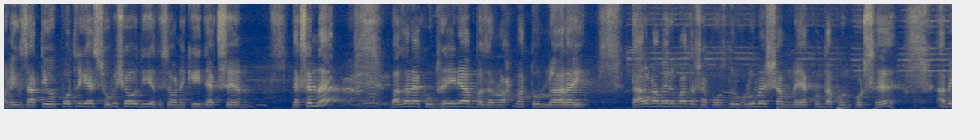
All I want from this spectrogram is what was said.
অনেক জাতীয় পত্রিকায় ছবি সহ দিয়ে দিছে, অনেকেই দেখছেন। দেখছেন না? বাজান এক উঠে এনে আব্বাজান রহমাতুল্লাহ আলাই তার নামের মাদ্রাসা ফজলুল উলুমের সামনে এখন দাফন করছে। আমি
